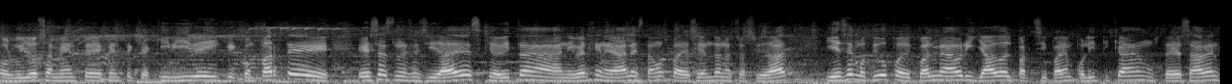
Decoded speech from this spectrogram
orgullosamente gente que aquí vive y que comparte esas necesidades que ahorita a nivel general estamos padeciendo en nuestra ciudad y es el motivo por el cual me ha brillado el participar en política. Ustedes saben,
